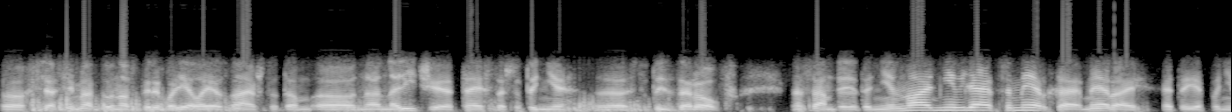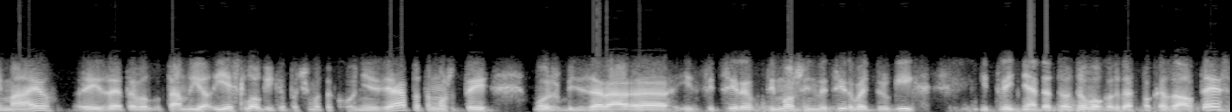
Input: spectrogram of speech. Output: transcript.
э, вся семья у нас переболела, я знаю, что там на наличие теста, что ты не, что ты здоров, на самом деле это не, ну, не является мерка, мерой, это я понимаю. Из этого там есть логика, почему такого нельзя, потому что ты можешь быть зара, инфицировать, ты можешь инфицировать других и три дня до того, когда показал тест.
